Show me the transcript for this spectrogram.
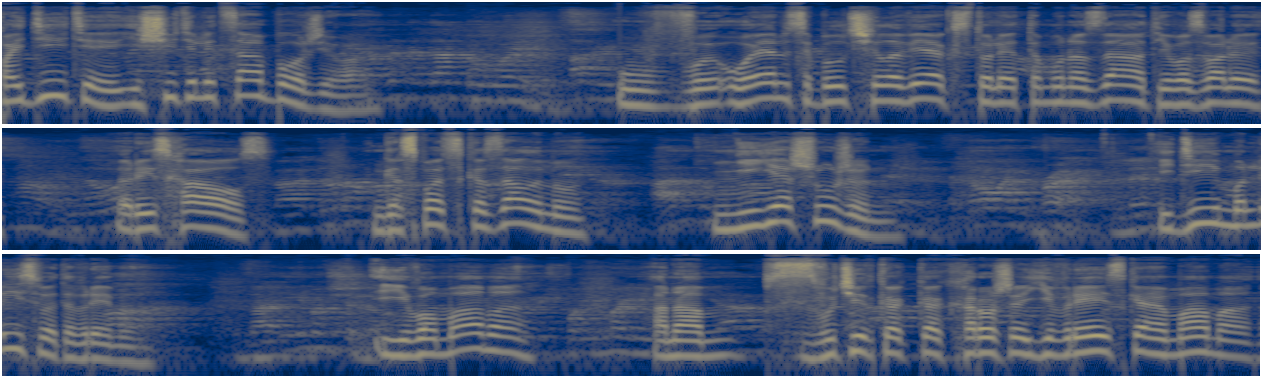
пойдите, ищите лица Божьего. В Уэльсе был человек сто лет тому назад, его звали Рис Хаус. Господь сказал ему, не ешь ужин, иди и молись в это время. И его мама, она звучит как, как хорошая еврейская мама,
